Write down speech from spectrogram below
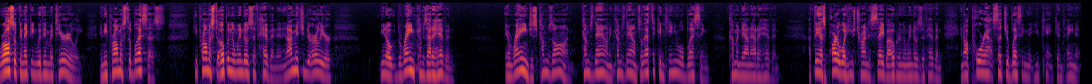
We're also connecting with Him materially, and He promised to bless us. He promised to open the windows of heaven. And, and I mentioned earlier, you know, the rain comes out of heaven. And rain just comes on, comes down, and comes down. So that's a continual blessing coming down out of heaven. I think that's part of what he's trying to say by opening the windows of heaven. And I'll pour out such a blessing that you can't contain it.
